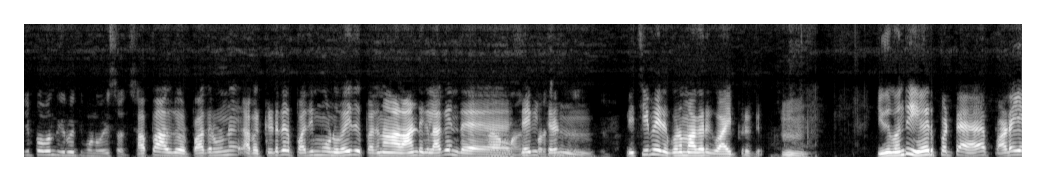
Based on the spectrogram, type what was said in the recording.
இப்ப வந்து இருபத்தி மூணு வயசு ஆச்சு. அப்போ அது ஒரு பதினொன்று அப்போ கிட்டத்தட்ட பதிமூணு வயது பதினாலு ஆண்டுகளாக இந்த செவித்திறன். நிச்சயமே இது குணமாகறதுக்கு வாய்ப்பு இருக்கு. ம். இது வந்து ஏற்பட்ட பழைய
